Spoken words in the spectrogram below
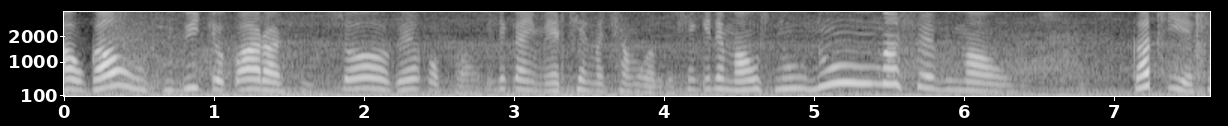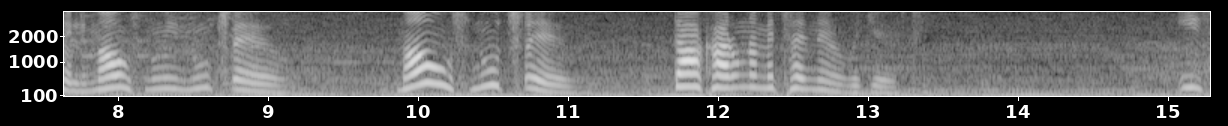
აუ გაუში ბიჭო პარაშუტსო გეყოფა კიდე კაი ერთიანმა ჩამოვაგდო შენ კიდე მაუს ნუ ნუ მაშვები მაუს გაწიე ხელი მაუს ნუ ნუ წევ. მაუს ნუ წევ. და აქ არ უნდა მეცანეობა ჯერ ერთი. ის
